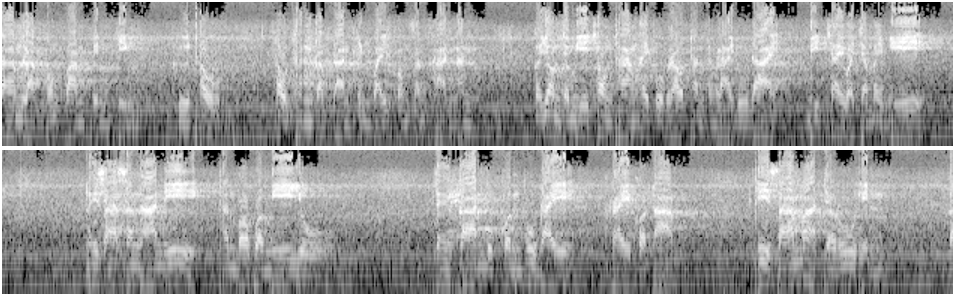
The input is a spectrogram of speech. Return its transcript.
ตามหลักของความเป็นจริง คือเท่า เท่าทันกับการเคลื่อนไหวของสังขารนนั้น ก็ย่อมจะมีช่องทางให้พวกเราท่านทั้งหลายรู้ได้มิใช่ว่าจะไม่มี ในศาสนานี้ท่านบอกว่ามีอยู่ แต่การบุคคลผู้ใดใครก็ตาม ที่สามารถจะรู้เห็น ก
